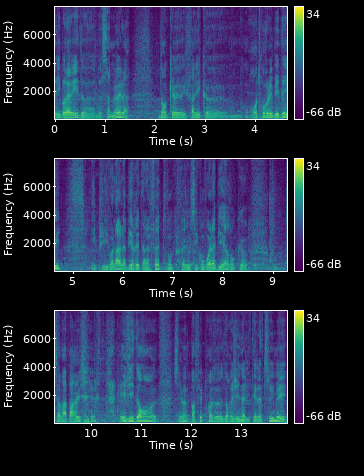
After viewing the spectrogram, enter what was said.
librairie de, Samuel. Donc euh, il fallait qu'on retrouve les BD. Et puis voilà, la bière est à la fête, donc il fallait aussi qu'on voit la bière. Donc euh, ça m'a paru évident. Je n'ai même pas fait preuve d'originalité là-dessus, mais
